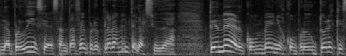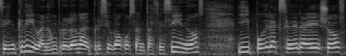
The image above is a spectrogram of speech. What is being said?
la, provincia de Santa Fe, pero claramente la ciudad. Tener convenios con productores que se inscriban a un programa de precios bajos Santa Fe y poder acceder a ellos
